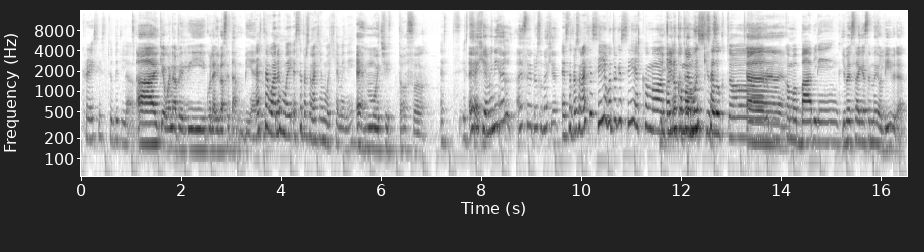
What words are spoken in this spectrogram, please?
Crazy Stupid Love. Ay, qué buena película. Y lo hace tan bien. Este bueno es muy, este personaje es muy Géminis. Es muy chistoso. Es- es- ¿Es Géminis él? ¿A ese personaje? Ese personaje sí, yo encuentro que sí, es como, lo como muy cute. seductor, Ah. como bubbling. Yo pensaba que iba a ser medio Libra.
